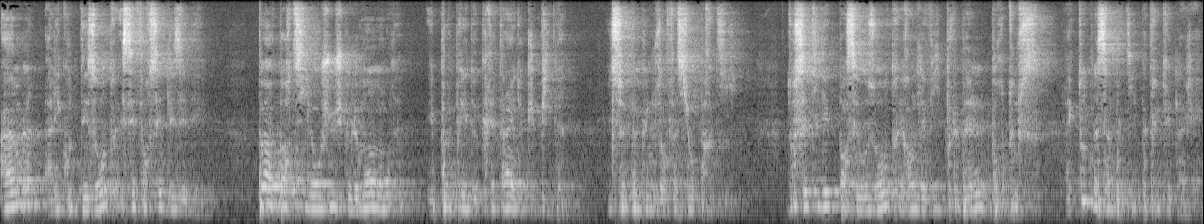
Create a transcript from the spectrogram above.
à l'écoute des autres et s'efforcer de les aider. Peu importe si l'on juge que le monde est peuplé de crétins et de cupides, il se peut que nous en fassions partie. D'où cette idée de penser aux autres et rendre la vie plus belle pour tous. Avec toute ma sympathie, Patrick Edlinger.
